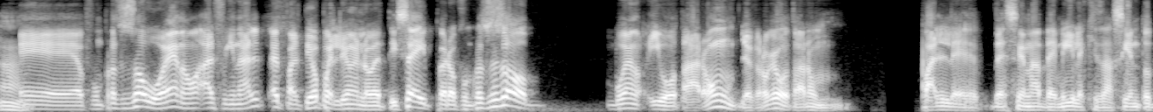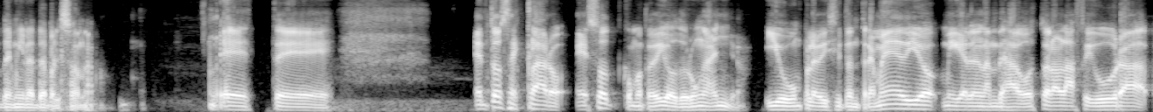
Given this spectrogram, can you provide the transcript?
Ah. Eh, fue un proceso bueno. Al final, el partido perdió en el 96, pero fue un proceso bueno y votaron. Yo creo que votaron un par de decenas de miles, quizás cientos de miles de personas. Este. Entonces, claro, eso, como te digo, duró un año y hubo un plebiscito entre medio. Miguel Hernández Agosto era la figura,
